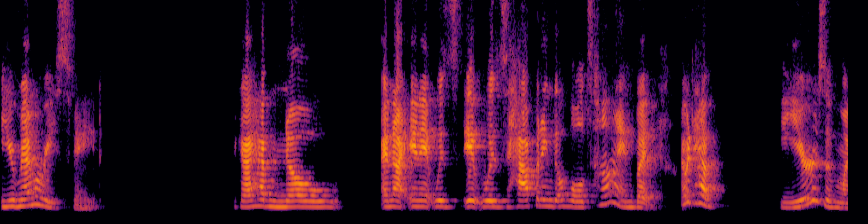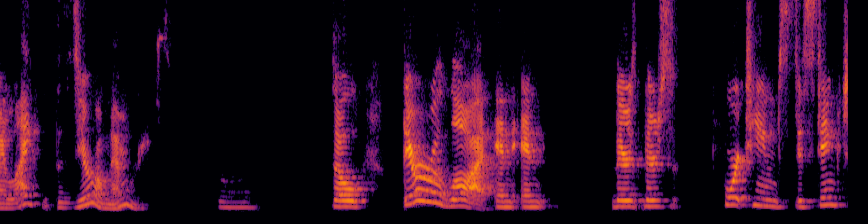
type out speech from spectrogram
your memories fade. Like I have no, and I, and it was, it was happening the whole time, but I would have years of my life with zero memories. Mm. So there are a lot, and and there's there's 14 distinct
